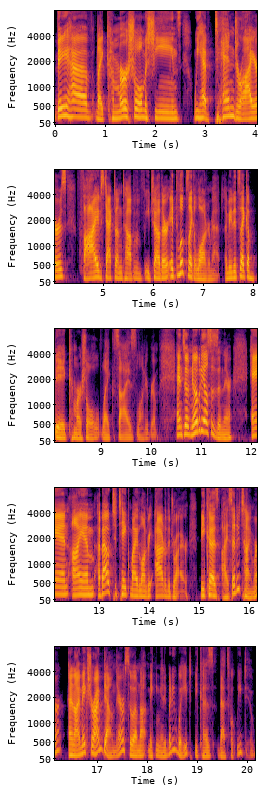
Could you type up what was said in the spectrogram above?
They have like commercial machines. We have 10 dryers, five stacked on top of each other. It looks like a laundromat. I mean, it's like a big commercial like size laundry room. And so nobody else is in there. And I am about to take my laundry out of the dryer because I set a timer and I make sure I'm down there so I'm not making anybody wait because that's what we do.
